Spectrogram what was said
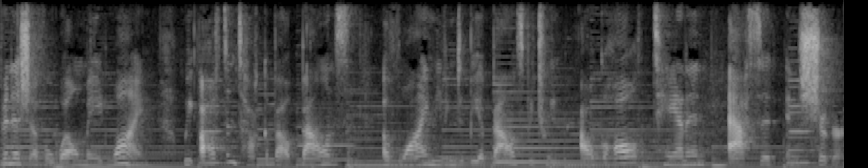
finish of a well made wine. We often talk about balance of wine needing to be a balance between alcohol, tannin, acid, and sugar.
